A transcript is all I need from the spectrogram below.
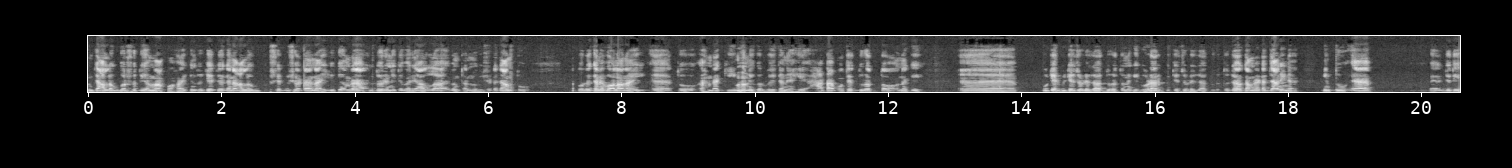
যে আলোকবর্ষ দিয়ে মাপা হয়, কিন্তু যেহেতু এখানে আলোকবর্ষের বিষয়টা নাই, যদি আমরা ধরে নিতে পারি আল্লাহ এবং তার নবী সেটা জানতো তারপর এখানে বলা নাই তো আমরা কি মনে করব এখানে? হাঁটা পথের দূরত্ব নাকি উটের পিঠে চড়ে যাওয়ার দূরত্ব নাকি ঘোড়ার পিঠে চড়ে যাওয়ার দূরত্ব? যাই হোক, আমরা এটা জানি না, কিন্তু যদি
